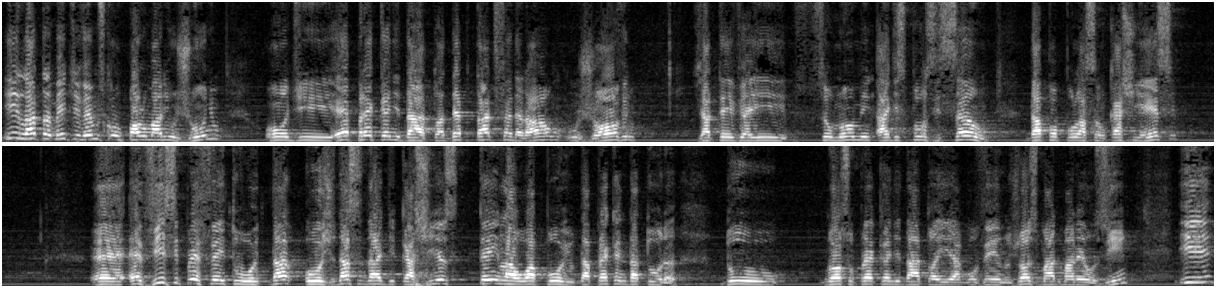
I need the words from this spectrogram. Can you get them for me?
E lá também tivemos com o Paulo Marinho Júnior, onde é pré-candidato a deputado federal, um jovem, já teve aí seu nome à disposição da população caxiense. É, é vice-prefeito hoje da cidade de Caxias, tem lá o apoio da pré-candidatura do nosso pré-candidato aí a governo, Josimar Maranhãozinho. E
